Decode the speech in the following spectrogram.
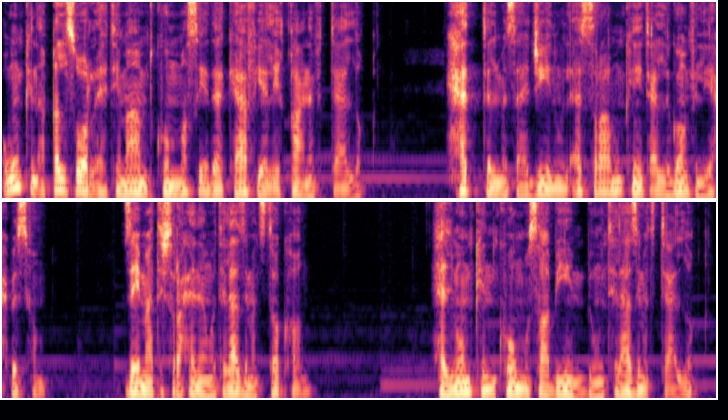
وممكن أقل صور الاهتمام تكون مصيدة كافية لإيقاعنا في التعلق حتى المساجين والأسرى ممكن يتعلقون في اللي يحبسهم زي ما تشرح لنا متلازمة ستوكهولم هل ممكن نكون مصابين بمتلازمة التعلق؟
